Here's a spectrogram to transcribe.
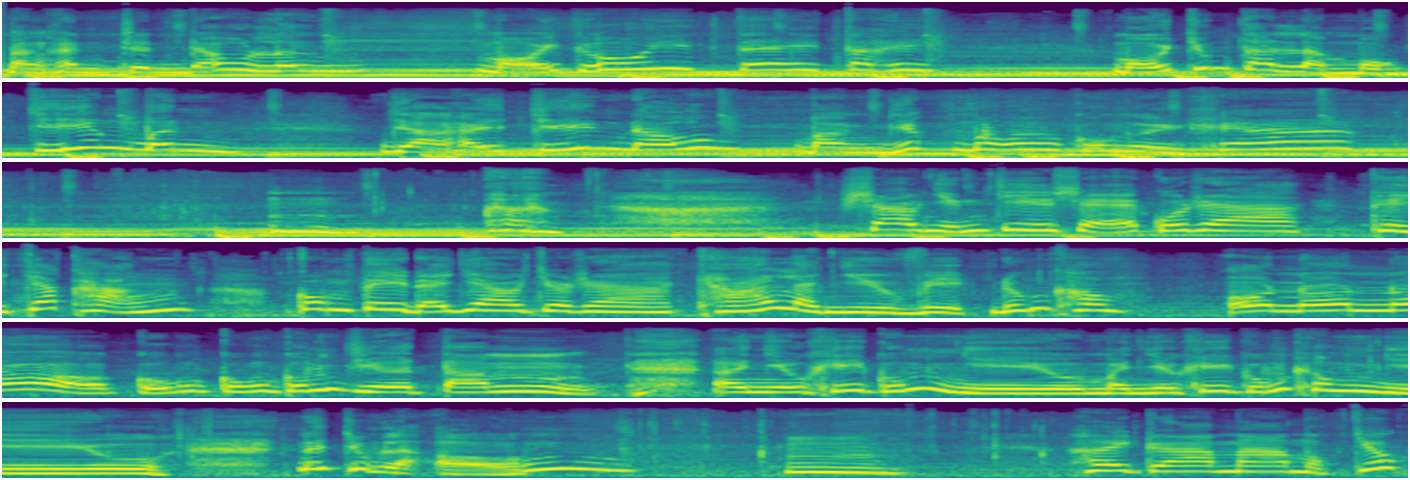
Bằng hành trình đau lưng, Mỏi gối, tê tay. Mỗi chúng ta là một chiến binh Và hãy chiến đấu bằng giấc mơ của người khác. Ừm. Sau những chia sẻ của Ra Thì chắc hẳn công ty đã giao cho Ra khá là nhiều việc đúng không? Oh no no cũng cũng cũng vừa tầm. À, nhiều khi cũng nhiều mà nhiều khi cũng không nhiều. Nói chung là ổn. Ừ, hơi drama một chút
